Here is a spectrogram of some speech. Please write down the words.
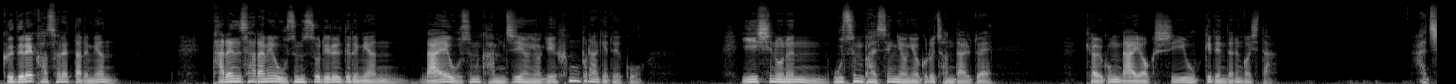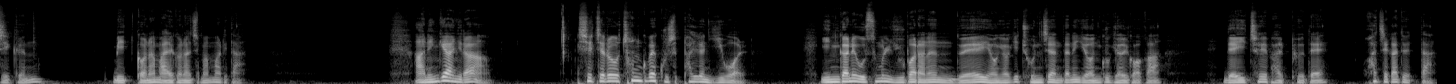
그들의 가설에 따르면 다른 사람의 웃음소리를 들으면 나의 웃음 감지 영역이 흥분하게 되고 이 신호는 웃음 발생 영역으로 전달돼 결국 나 역시 웃게 된다는 것이다. 아직은 믿거나 말거나지만 말이다. 아닌 게 아니라 실제로 1998년 2월 인간의 웃음을 유발하는 뇌의 영역이 존재한다는 연구 결과가 네이처에 발표돼 화제가 됐다.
